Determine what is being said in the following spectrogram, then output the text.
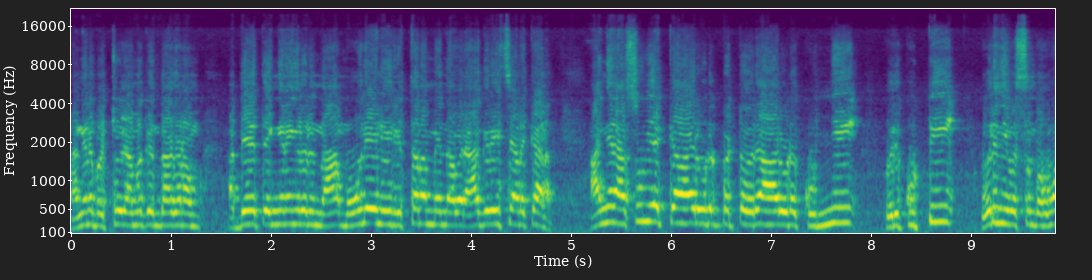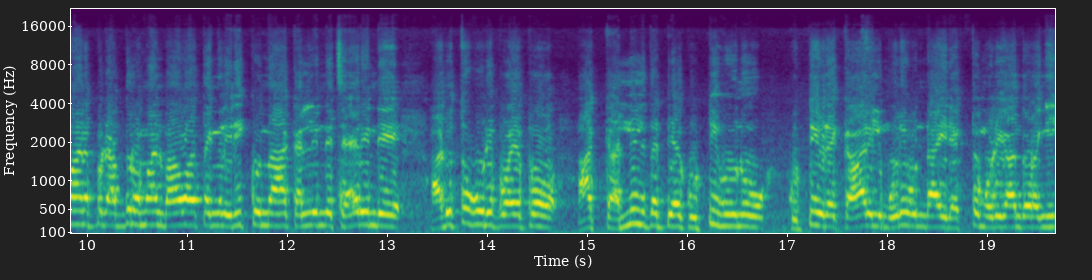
അങ്ങനെ പറ്റൂല നമുക്ക് എന്താകണം? അദ്ദേഹത്തെ എങ്ങനെയെങ്കിലും ഒരു മൂലയിൽ ഇരുത്തണം എന്ന് അവർ ആഗ്രഹിച്ച് നടക്കാണ് അങ്ങനെ അസൂയക്കാരോടപ്പെട്ട ഒരാളുടെ കുഞ്ഞ് ഒരു കുട്ടി ഒരു ദിവസം ബഹുമാനപ്പെട്ട അബ്ദുറഹ്മാൻ ബാബ തങ്ങൾ ഇരിക്കുന്ന ആ കല്ലിന്റെ ചെയറിന്റെ അടുത്തുകൂടി പോയപ്പോ ആ കല്ലിൽ തട്ടിയ കുട്ടി വീണു. കുട്ടിയുടെ കാലിൽ മുറിവുണ്ടായി രക്തമൊഴുകാൻ തുടങ്ങി.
